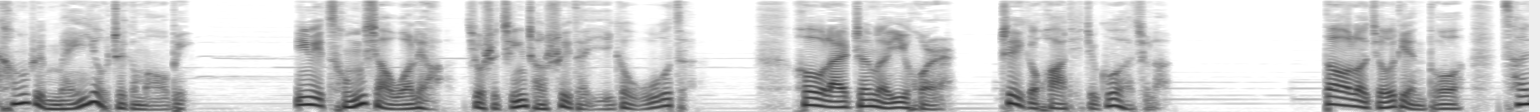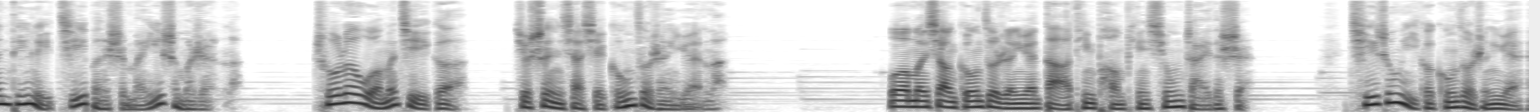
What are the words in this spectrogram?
康瑞没有这个毛病。因为从小我俩就是经常睡在一个屋子，后来争了一会儿，这个话题就过去了。到了九点多，餐厅里基本是没什么人了，除了我们几个，就剩下些工作人员了。我们向工作人员打听旁边凶宅的事，其中一个工作人员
